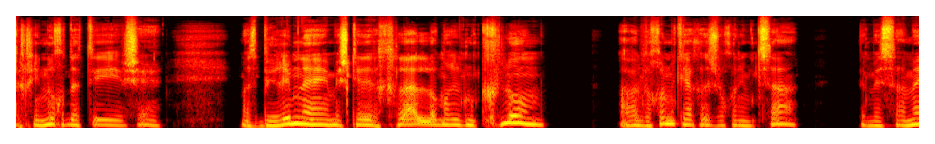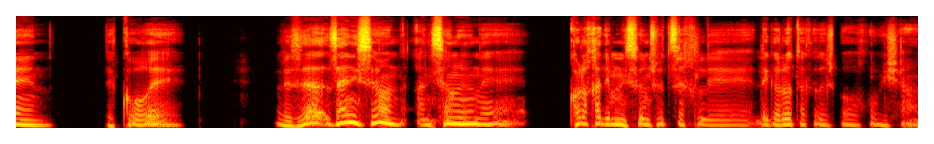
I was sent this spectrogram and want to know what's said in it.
בחינוך דתי, שמסבירים להם, יש כאלה בכלל לא מראים כלום, אבל בכל מקרה הקדוש ברוך הוא נמצא ומסמן וקורא, וזה הניסיון, הניסיון, כל אחד עם הניסיון שהוא צריך לגלות את הקדוש ברוך הוא משם,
